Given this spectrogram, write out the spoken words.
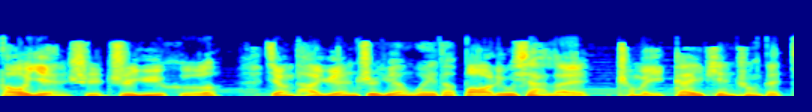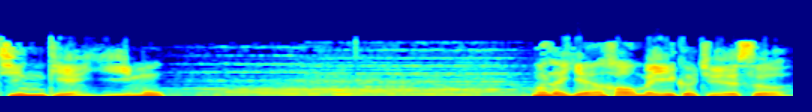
导演是知玉和，将它原汁原味的保留下来，成为该片中的经典一幕。为了演好每一个角色，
